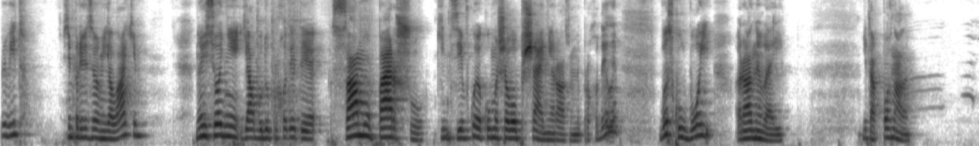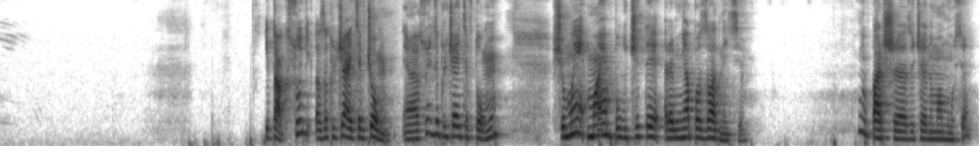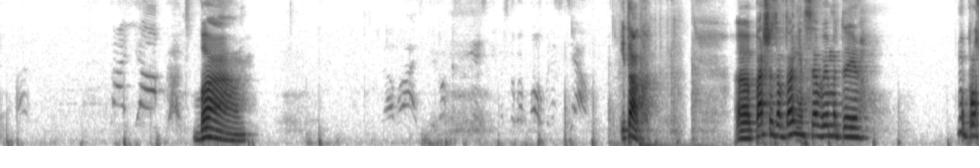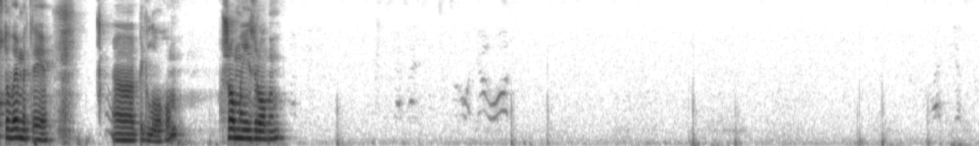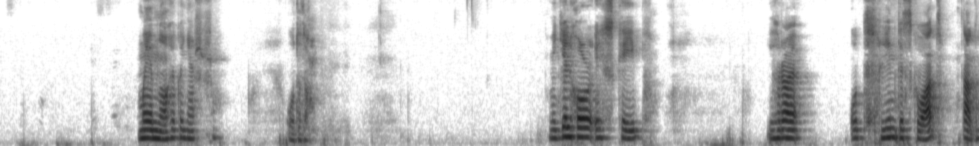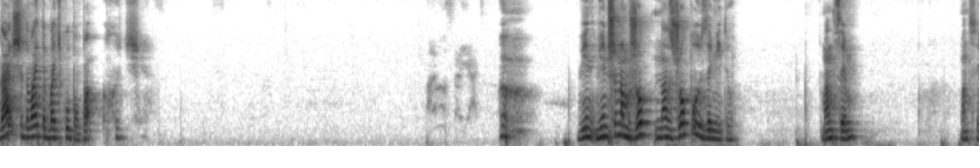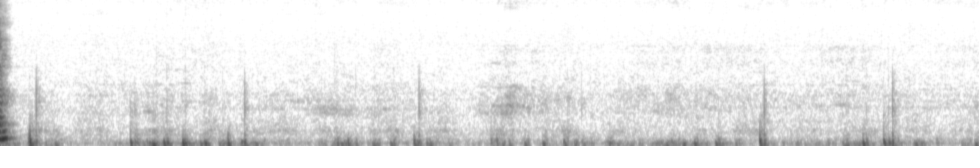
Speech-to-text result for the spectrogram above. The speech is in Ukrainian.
Привіт! Всім привіт, з вами я Лакі. Ну і сьогодні я буду проходити саму першу кінцівку, яку ми ще взагалі ні разу не проходили, в Schoolboy Runaway. І так, погнали. І так, суть заключається в чому? Е, Суть заключається в тому, що ми маємо отримати ремня по задниці. Ну, перше, звичайно, мамуся. Бам! І так. Е, перше завдання це вимити. Ну, просто вимити е, підлогу. Що ми і зробимо? Миємо ноги, звісно. Это. Метель Horror Escape. Ігра от Linked Squad. Так, далі давайте батьку попа. Хоч. Він, він що нам жоп, нас жопою замітив? Мансим. Мансим.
